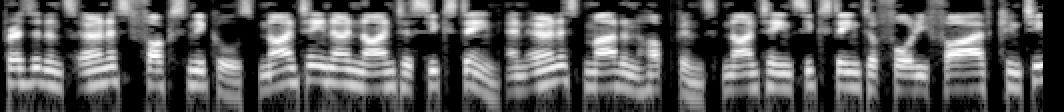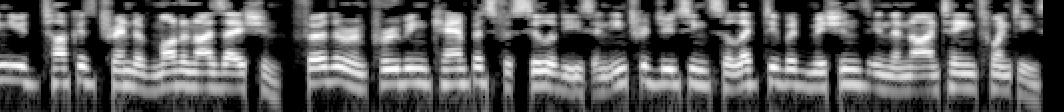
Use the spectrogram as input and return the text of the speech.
Presidents Ernest Fox Nichols (1909–16) and Ernest Martin Hopkins (1916–45) continued Tucker's trend of modernization, further improving campus facilities and introducing selective admissions in the 1920s.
